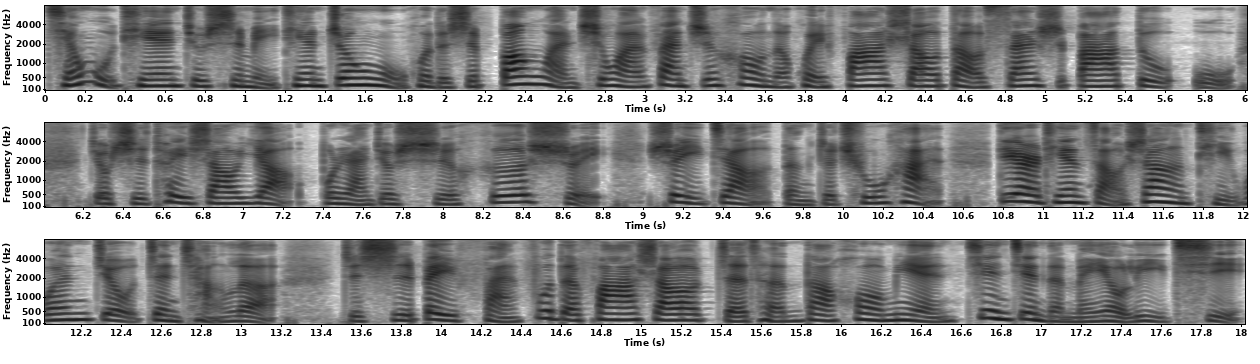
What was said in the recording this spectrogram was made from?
前五天就是每天中午或者是傍晚吃完饭之后呢，会发烧到三十八度五，就吃退烧药，不然就是喝水、睡觉，等着出汗。第二天早上体温就正常了，只是被反复的发烧折腾到后面，渐渐的没有力气。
